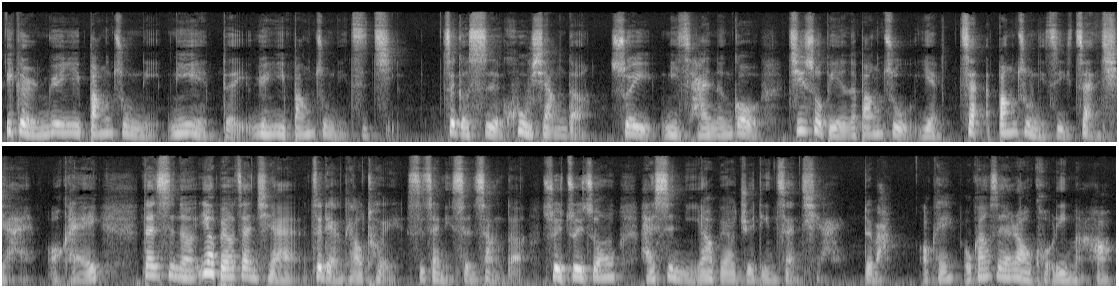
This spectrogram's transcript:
一个人愿意帮助你，你也得愿意帮助你自己，这个是互相的，所以你才能够接受别人的帮助，也站帮助你自己站起来。OK，但是呢，要不要站起来，这两条腿是在你身上的，所以最终还是你要不要决定站起来，对吧？OK，我刚是在绕口令嘛，哈，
